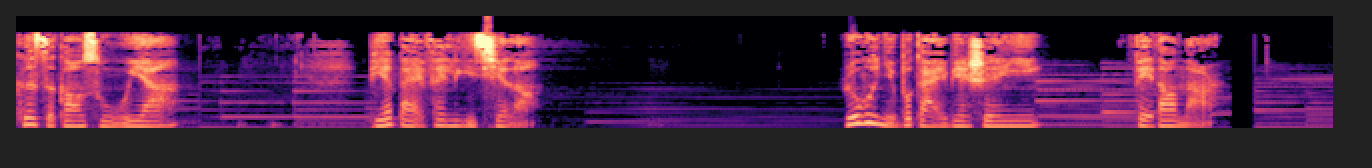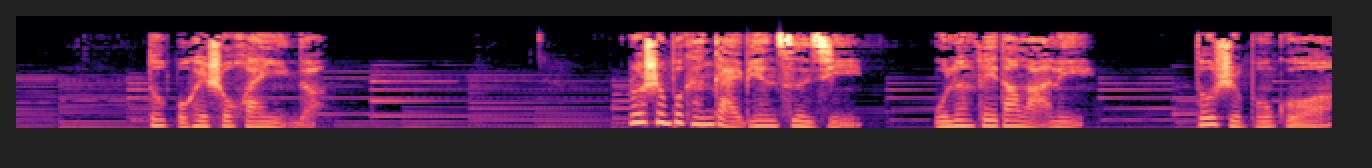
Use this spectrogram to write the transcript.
鸽子告诉乌鸦：“别白费力气了。如果你不改变声音，飞到哪儿都不会受欢迎的。若是不肯改变自己，无论飞到哪里，都只不过……”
